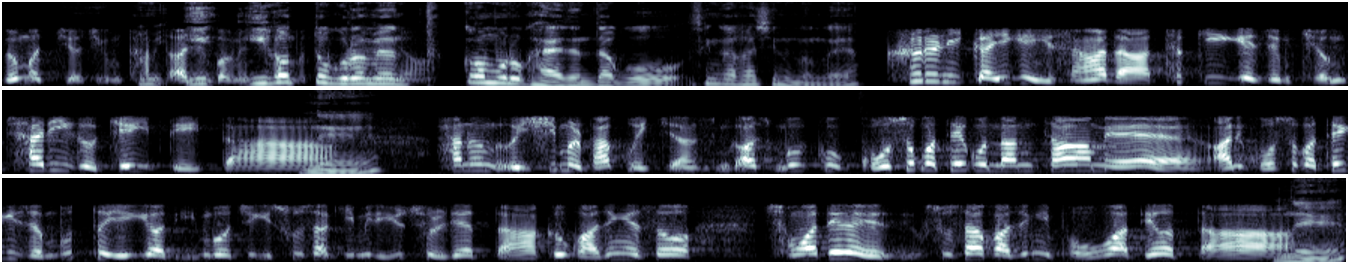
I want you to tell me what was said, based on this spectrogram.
넘었죠. 지금 다 그럼 이, 따져보면. 이것도 그러면 보면요. 특검으로 가야 된다고 생각하시는 건가요? 그러니까 이게 이상하다. 특히 이게 지금 경찰이 그 개입돼 있다. 네. 하는 의심을 받고 있지 않습니까? 아, 뭐그 고소가 되고 난 다음에 아니 고소가 되기 전부터 얘기가 뭐 저기 수사 기밀이 유출됐다. 그 과정에서 청와대 수사 과정이 보고가 되었다. 네.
